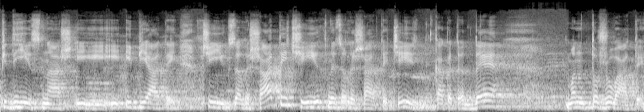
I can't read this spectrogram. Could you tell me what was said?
під'їзд наш і, і, і п'ятий, чи їх залишати, чи їх не залишати, чи як це, де. Монтажувати,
